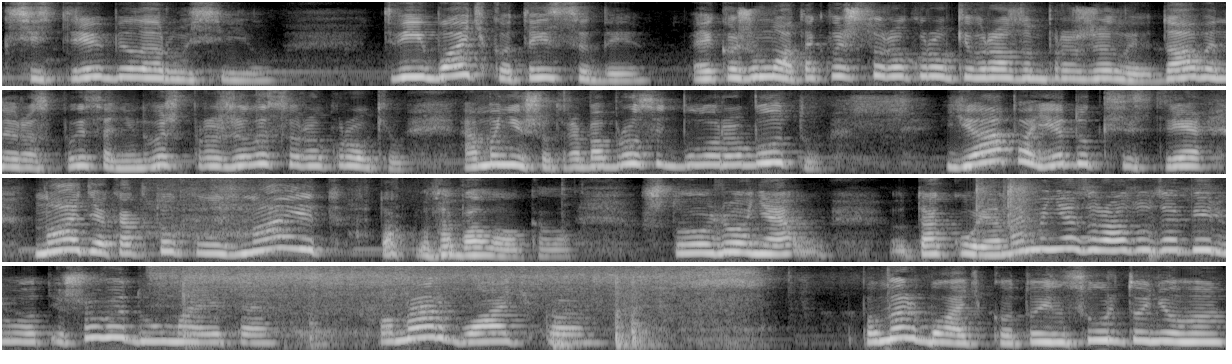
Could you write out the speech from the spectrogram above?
к сестрі в Білорусію. Твій батько, ти сиди. А я кажу, ма, так ви ж 40 років разом прожили. Да, ви не розписані, ну ви ж прожили 40 років. А мені що, треба бросити було роботу? Я поеду к сестре. Надя, как только узнает, так вона балакала, что Леня такой, она меня сразу заберет. І що ви думаєте? Помер батько. Помер батько, то інсульт у нього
